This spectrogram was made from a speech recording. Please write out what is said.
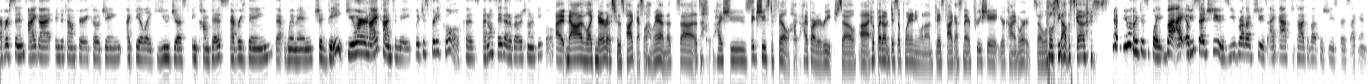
Ever since I got into Tom Ferry coaching, I feel like you just encompass everything that women should be. You are an icon to me, which is pretty cool because I don't say that about a ton of people. I now I'm like nervous for this podcast. Oh man, that's uh that's high shoes, big shoes to fill, high, high bar to reach. So uh, I hope I don't disappoint anyone on today's podcast, and I appreciate your kind words. So we'll see how this goes. you won't disappoint. But I, you said shoes. You brought up shoes. I have to talk about the shoes for a second.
